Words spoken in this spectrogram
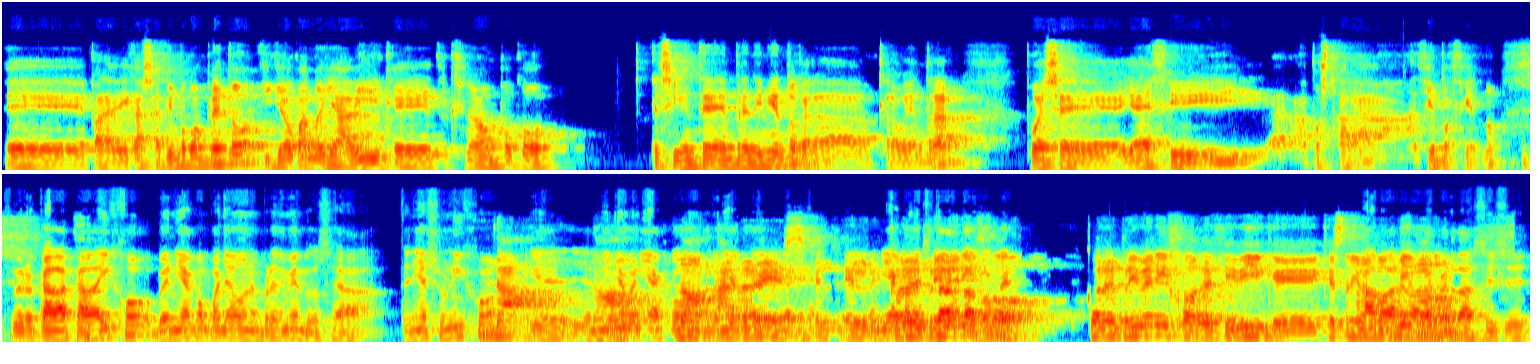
eh, para dedicarse a tiempo completo, y yo cuando ya vi que traccionaba un poco el siguiente emprendimiento, que ahora, que ahora voy a entrar, pues eh, ya decidí apostar al 100%, ¿no? Pero cada, cada hijo venía acompañado de un emprendimiento, o sea, tenías un hijo y, el, niño venía con... No, al revés, el, con, el primer hijo, con el primer hijo decidí que, que esto iba ah, conmigo, ¿no? verdad, sí, sí.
